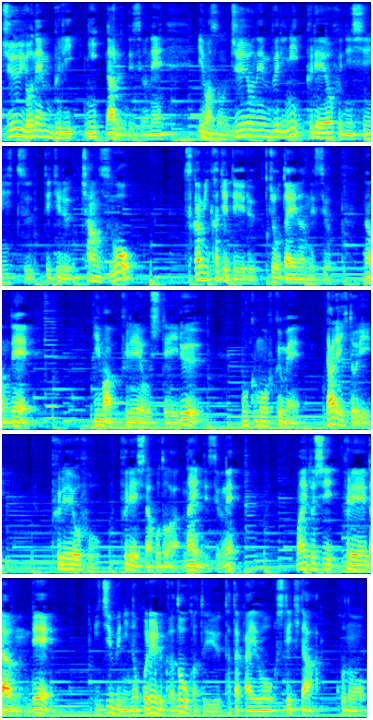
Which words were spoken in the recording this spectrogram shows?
14年ぶりになるんですよね。今その14年ぶりにプレーオフに進出できるチャンスをつかみかけている状態なんですよ。なので今プレーをしている僕も含め誰一人プレーオフをプレーしたことがないんですよね。毎年プレーダウンで一部に残れるかどうかという戦いをしてきたこの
